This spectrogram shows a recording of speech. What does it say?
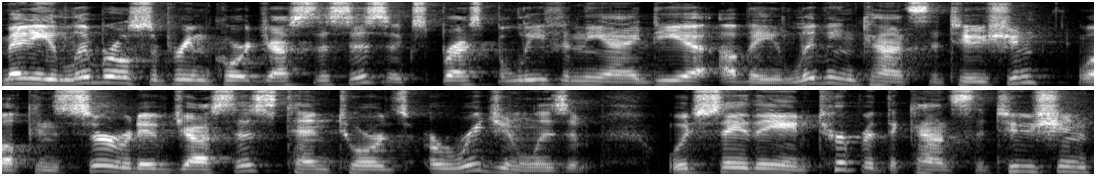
Many liberal Supreme Court justices express belief in the idea of a living constitution, while conservative justices tend towards originalism, which say they interpret the Constitution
